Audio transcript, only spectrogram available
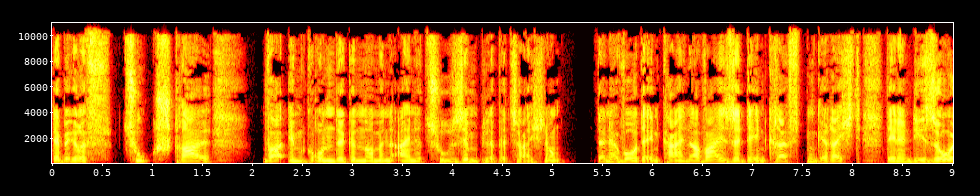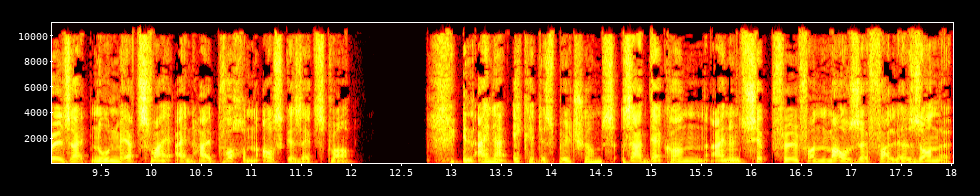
Der Begriff Zugstrahl war im Grunde genommen eine zu simple Bezeichnung denn er wurde in keiner Weise den Kräften gerecht, denen die Sol seit nunmehr zweieinhalb Wochen ausgesetzt war. In einer Ecke des Bildschirms sah Deckon einen Zipfel von Mausefalle Sonne.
